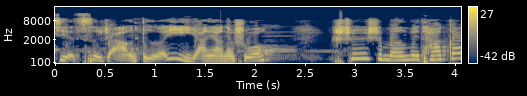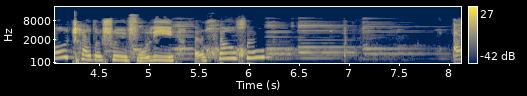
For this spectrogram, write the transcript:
解次长得意洋洋地说：“绅士们为他高超的说服力而欢呼。”而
